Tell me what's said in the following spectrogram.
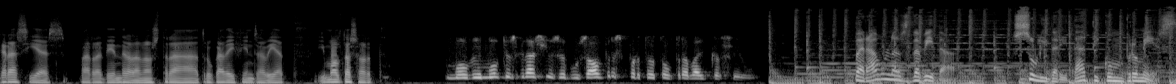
Gràcies per atendre la nostra trucada i fins aviat. I molta sort. Molt bé, moltes gràcies a vosaltres per tot el treball que feu. Paraules de Vida. Solidaritat i compromís.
